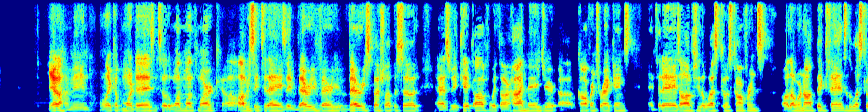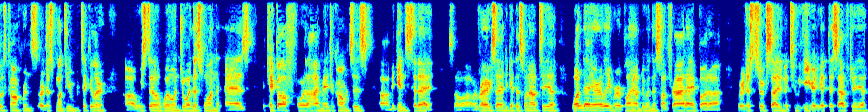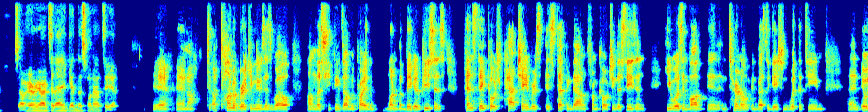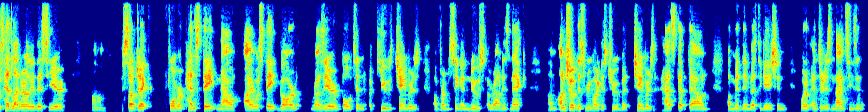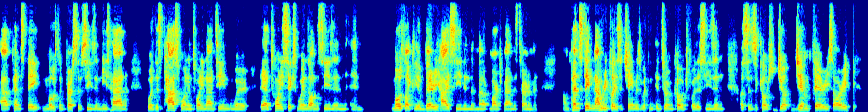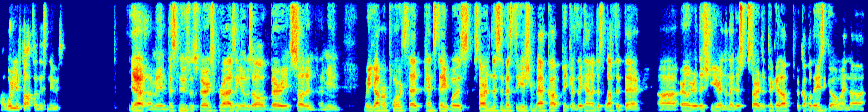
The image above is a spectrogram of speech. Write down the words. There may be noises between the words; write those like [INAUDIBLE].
Yeah, I mean, only a couple more days until the one month mark. Uh, obviously, today is a very, very, very special episode as we kick off with our high major uh, conference rankings. And today is obviously the West Coast Conference. Although we're not big fans of the West Coast Conference or just one team in particular, uh, we still will enjoy this one as the kickoff for the high major conferences uh, begins today. So uh, we're very excited to get this one out to you one day early. We were planning on doing this on Friday, but uh, we are just too excited and too eager to get this out to you. So here we are today, getting this one out to you. Yeah, and uh, a ton of breaking news as well. Um, let's kick things off with probably the, one of the bigger pieces. Penn State coach Pat Chambers is stepping down from coaching this season. He was involved in an internal investigation with the team, and it was headlined earlier this year. Um, subject former Penn State, now Iowa State guard Rasir Bolton accused Chambers of referencing a noose around his neck. I'm unsure if this remark is true, but Chambers has stepped down amid the investigation. Would have entered his ninth season at Penn State. Most impressive season he's had was this past one in 2019, where they had 26 wins on the season and most likely a very high seed in the March Madness tournament. Um, Penn State now [LAUGHS] replaces Chambers with an interim coach for the season, assistant coach Jim Ferry. Sorry, uh, what are your thoughts on this news? Yeah, I mean, this news was very surprising and it was all very sudden. I mean, we got reports that Penn State was starting this investigation back up because they kind of just left it there uh, earlier this year, and then they just started to pick it up a couple days ago. And uh,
